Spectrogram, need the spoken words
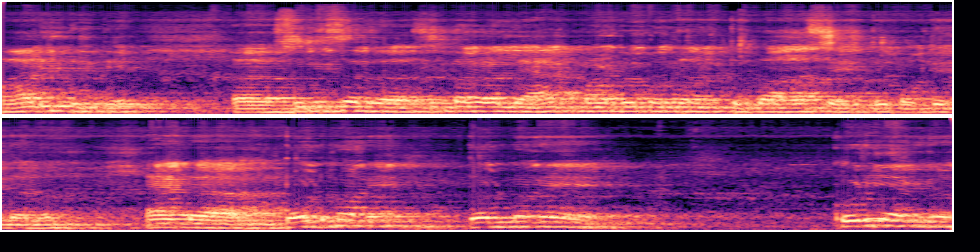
ಮಾಡಿದ್ದಕ್ಕೆ. ಸುನಿ ಸರ್ ಸಿನಿಮಾಗಳಲ್ಲಿ ಆ್ಯಕ್ಟ್ ಮಾಡಬೇಕು ಅಂತ ತುಂಬ ಆಸೆ ಇತ್ತು ಮೊದಲಿಂದನು. ಆ್ಯಂಡ್ ದೊಡ್ಡ ಮನೆ ದೊಡ್ಡ ಮನೆ ಕೊಡಿ ಆಗಿರೋ,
